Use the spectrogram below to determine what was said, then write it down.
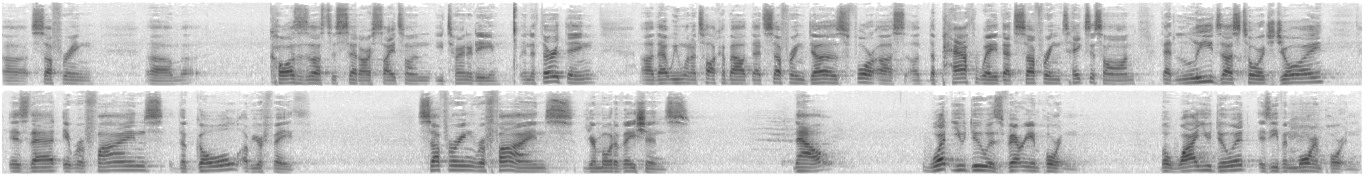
uh, suffering um, causes us to set our sights on eternity. And the third thing uh, that we want to talk about that suffering does for us, uh, the pathway that suffering takes us on that leads us towards joy, is that it refines the goal of your faith. Suffering refines your motivations. Now, what you do is very important, but why you do it is even more important.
